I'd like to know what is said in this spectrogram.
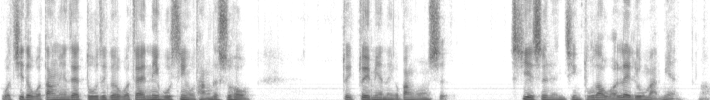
我记得我当年在读这个，我在内湖信友堂的时候，对对面那个办公室，夜深人静，读到我泪流满面啊。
